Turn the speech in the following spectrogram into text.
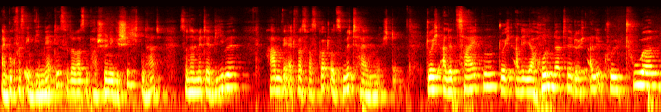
ein Buch, was irgendwie nett ist oder was ein paar schöne Geschichten hat, sondern mit der Bibel haben wir etwas, was Gott uns mitteilen möchte. Durch alle Zeiten, durch alle Jahrhunderte, durch alle Kulturen,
